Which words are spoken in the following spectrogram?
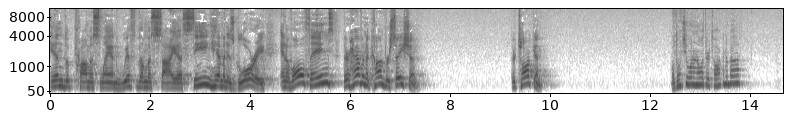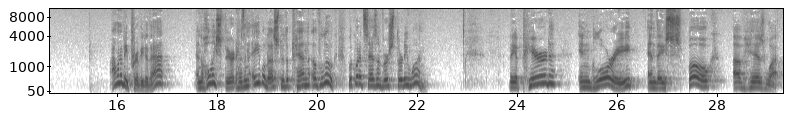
in the promised land with the Messiah, seeing him in his glory. And of all things, they're having a conversation. They're talking. Well, don't you want to know what they're talking about? I want to be privy to that. And the Holy Spirit has enabled us through the pen of Luke. Look what it says in verse 31. They appeared in glory and they spoke of his what?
